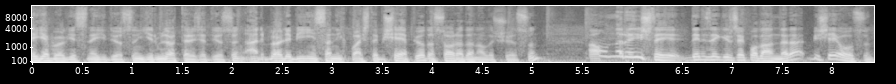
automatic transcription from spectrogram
Ege bölgesine gidiyorsun 24 derece diyorsun hani böyle bir insan ilk başta bir şey yapıyor da sonradan alışıyorsun. Ha, onlara işte denize girecek olanlara bir şey olsun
